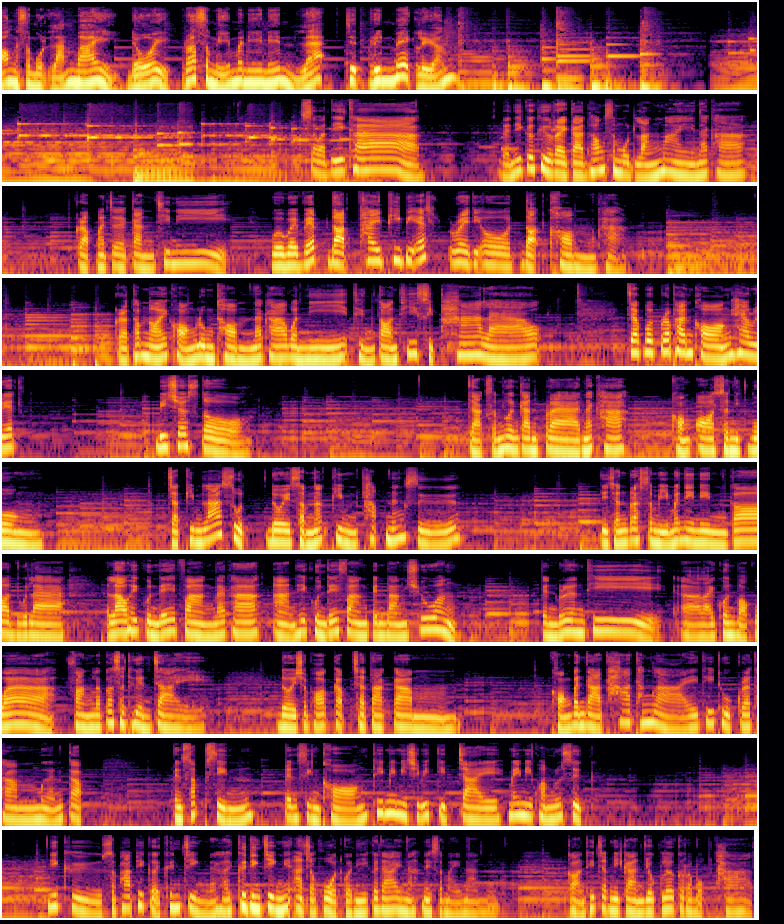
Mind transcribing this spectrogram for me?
ท่องสมุดหลังไม้โดยรัสมีมณีนินและจิตรินเมฆเหลือง สวัสดีค่ะ และนี่ก็คือรายการท่องสมุดหลังใหม่นะคะ กลับมาเจอกันที่นี่ www.thaipbsradio.com ค่ะ กระท่อมน้อยของลุงทอมนะคะ วันนี้ถึงตอนที่ 15 แล้ว จากบทประพันธ์ของ Harriet Beecher Stowe จากสำนวนการแปลนะคะ ของอสนิทวงศ์จัดพิมพ์ล่าสุดโดยสำนักพิมพ์ทับหนังสือ ดิฉันรัศมีมณีนินก็ดูแลเล่าให้คุณได้ฟังนะคะ อ่านให้คุณได้ฟังเป็นบางช่วง เป็นเรื่องที่หลายคนบอกว่าฟังแล้วก็สะเทือนใจ โดยเฉพาะกับชะตากรรม ของบรรดาทาสทั้งหลายที่ถูกกระทำเหมือนกับเป็นทรัพย์สิน เป็นสิ่งของที่ไม่มีชีวิตจิตใจ ไม่มีความรู้สึก นี่คือสภาพที่เกิดขึ้นจริงนะคะ คือจริง ๆ นี่อาจจะโหดกว่านี้ก็ได้นะในสมัยนั้น ก่อนที่จะมีการยกเลิกระบบทาส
